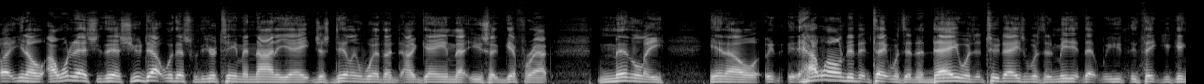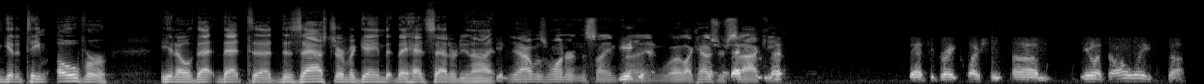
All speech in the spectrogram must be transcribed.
uh, you know, I wanted to ask you this. You dealt with this with your team in 98, just dealing with a, a game that you said gift wrapped mentally you know, how long did it take? Was it a day? Was it two days? Was it immediate that you think you can get a team over you know that that uh, disaster of a game that they had Saturday night. Yeah, I was wondering the same thing. Yeah. Well, like, how's your psyche? That's, that's, a great question. Um, you know, it's always tough,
